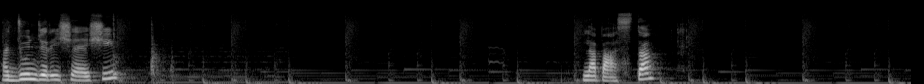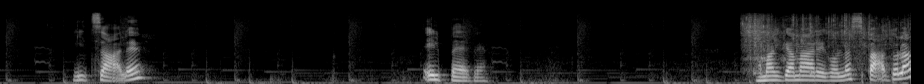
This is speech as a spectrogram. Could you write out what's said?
aggiungere i ceci la pasta il sale e il pepe. Amalgamare con la spatola.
